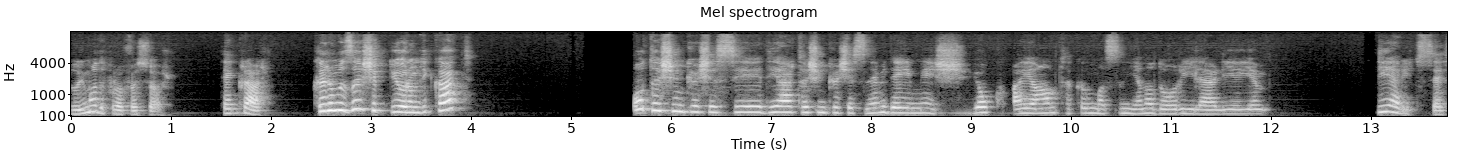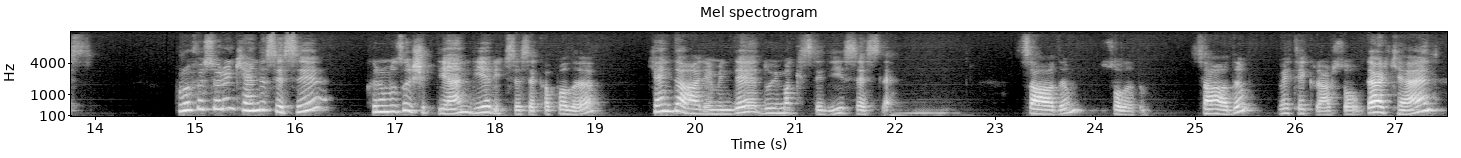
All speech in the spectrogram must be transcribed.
duymadı profesör. Tekrar. Kırmızı ışık diyorum dikkat. O taşın köşesi diğer taşın köşesine mi değmiş? Yok ayağım takılmasın yana doğru ilerleyeyim. Diğer iç ses. Profesörün kendi sesi kırmızı ışık diyen diğer iç sese kapalı, kendi aleminde duymak istediği sesle. Sağdım, soladım. Sağdım ve tekrar sol derken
